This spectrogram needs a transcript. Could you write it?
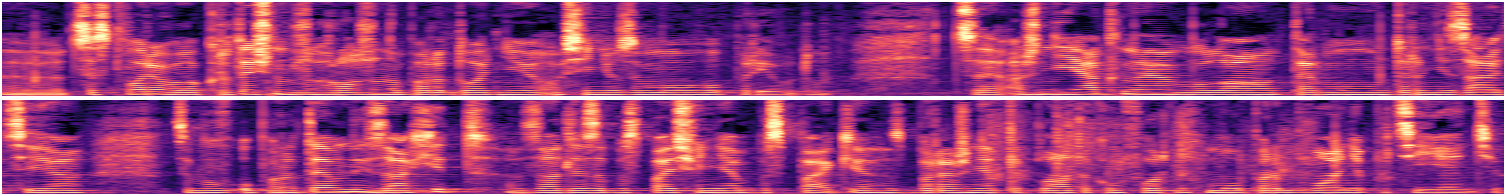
Е, Це створювало критичну загрозу напередодні осінньо-зимового періоду. Це аж ніяк не була термомодернізація. Це був оперативний захід задля забезпечення безпеки, збереження тепла та комфортних умов перебування пацієнтів.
